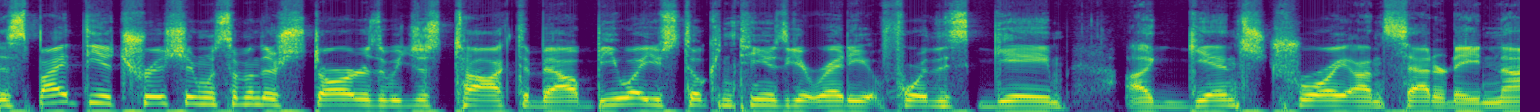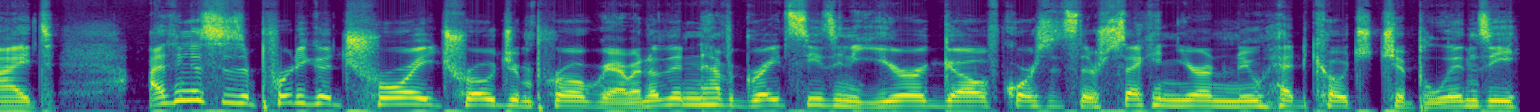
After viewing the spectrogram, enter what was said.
Despite the attrition with some of their starters that we just talked about, BYU still continues to get ready for this game against Troy on Saturday night. I think this is a pretty good Troy Trojan program. I know they didn't have a great season a year ago. Of course, it's their second year under new head coach Chip Lindsey.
